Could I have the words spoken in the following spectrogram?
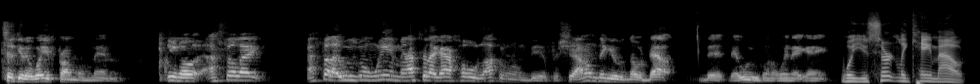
took it away from them. And you know, I felt like I felt like we was gonna win, man. I feel like our whole locker room did for sure. I don't think it was no doubt that, that we were gonna win that game. Well, you certainly came out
